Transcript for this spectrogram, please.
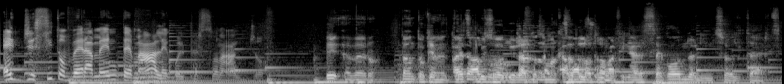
è gestito veramente male quel personaggio. Sì, è vero. Tanto che Che nel poi terzo episodio l'hanno ammazzato cavallo tra la subito. fine del secondo e l'inizio del terzo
